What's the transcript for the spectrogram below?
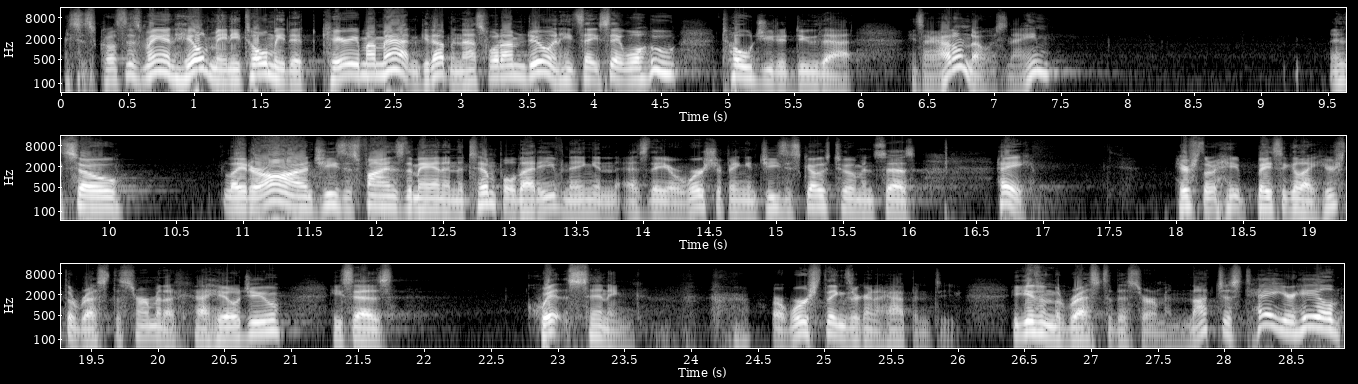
He says, Because this man healed me and he told me to carry my mat and get up, and that's what I'm doing. He'd say, say, Well, who told you to do that? He's like, I don't know his name. And so later on, Jesus finds the man in the temple that evening, and as they are worshiping, and Jesus goes to him and says, Hey, Here's the, basically like, here's the rest of the sermon. I, I healed you. He says, quit sinning, or worse things are going to happen to you. He gives him the rest of the sermon. Not just, hey, you're healed,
